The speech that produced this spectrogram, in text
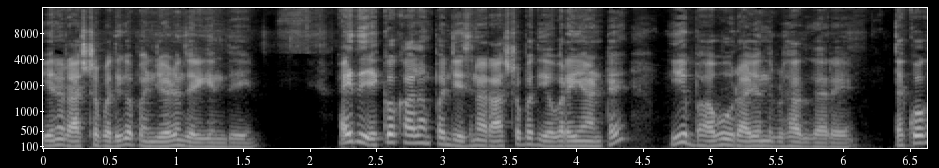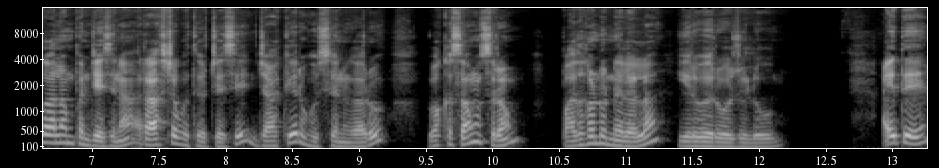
ఈయన రాష్ట్రపతిగా పనిచేయడం జరిగింది. అయితే ఎక్కువ కాలం పనిచేసిన రాష్ట్రపతి ఎవరయ్యా అంటే ఈ బాబు రాజేంద్ర ప్రసాద్ గారే. తక్కువ కాలం పనిచేసిన రాష్ట్రపతి వచ్చేసి జాకీర్ హుస్సేన్ గారు. ఒక సంవత్సరం పదకొండు నెలల ఇరవై రోజులు. అయితే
